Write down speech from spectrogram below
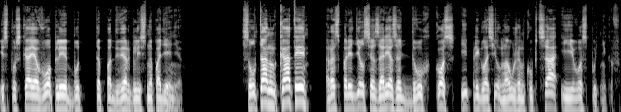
испуская вопли, будто подверглись нападению. Султан МКАТы распорядился зарезать двух коз и пригласил на ужин купца и его спутников.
